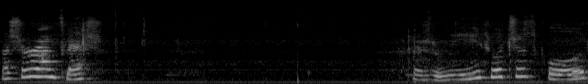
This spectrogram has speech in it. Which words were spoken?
That's around flesh. There's a weed, which is good.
